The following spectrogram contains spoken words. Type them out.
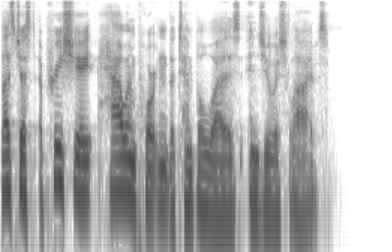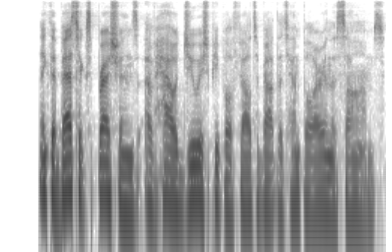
let's just appreciate how important the temple was in Jewish lives. I think the best expressions of how Jewish people felt about the temple are in the Psalms.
